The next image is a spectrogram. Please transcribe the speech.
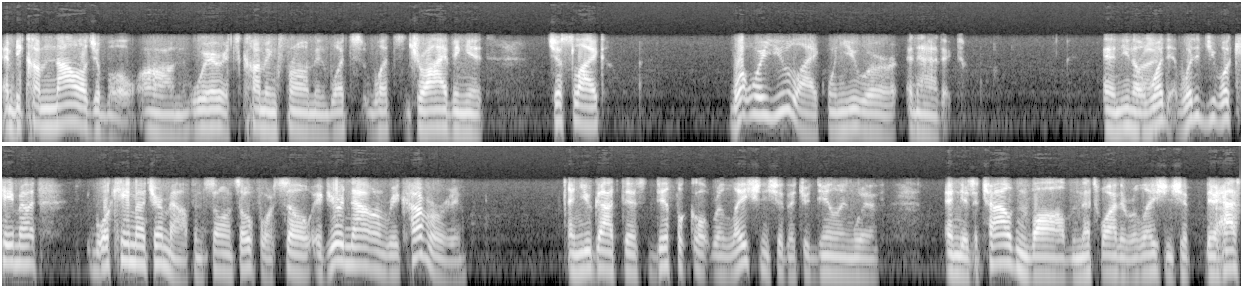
and become knowledgeable on where it's coming from and what's what's driving it. Just like, what were you like when you were an addict? And you know Right. what what did you what came out what came out your mouth and so on and so forth. So if you're now in recovery and you got this difficult relationship that you're dealing with and there's a child involved and that's why the relationship there has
